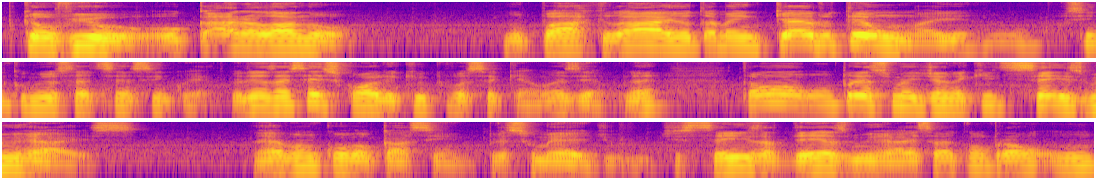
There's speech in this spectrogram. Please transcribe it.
porque eu vi o, o cara lá no, no parque lá, eu também quero ter um, aí 5.750, beleza? Aí você escolhe aqui o que você quer, um exemplo, né? Então, um preço mediano aqui de 6 mil reais. Né? Vamos colocar assim, preço médio. De 6 a 10 mil reais você vai comprar um,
